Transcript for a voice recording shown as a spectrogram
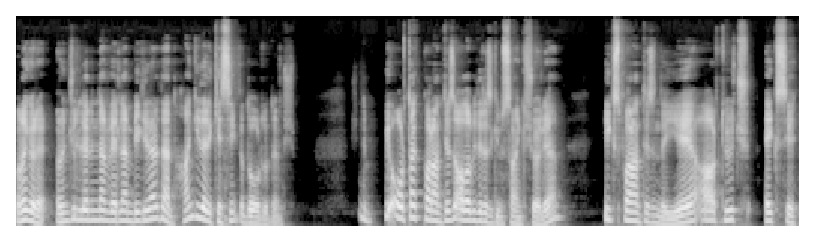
Buna göre öncüllerinden verilen bilgilerden hangileri kesinlikle doğrudur demiş. Şimdi bir ortak parantezi alabiliriz gibi sanki şöyle. x parantezinde y artı 3 eksi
